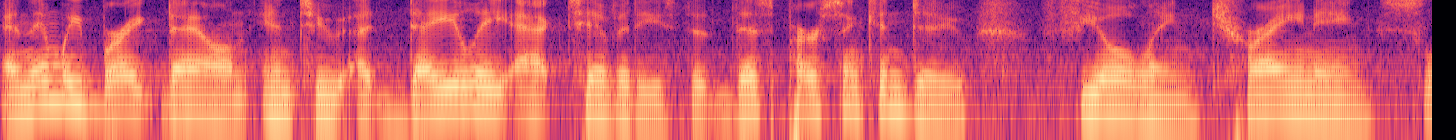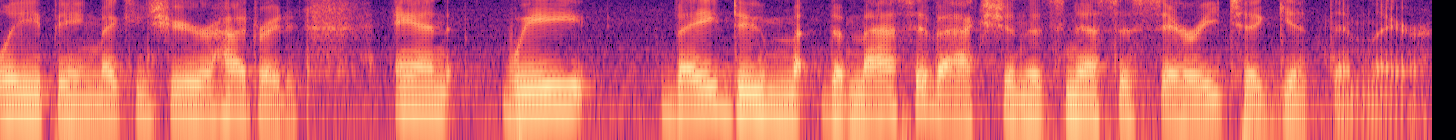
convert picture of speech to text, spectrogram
And then we break down into a daily activities that this person can do fueling, training, sleeping, making sure you're hydrated. And we they do the massive action that's necessary to get them there.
